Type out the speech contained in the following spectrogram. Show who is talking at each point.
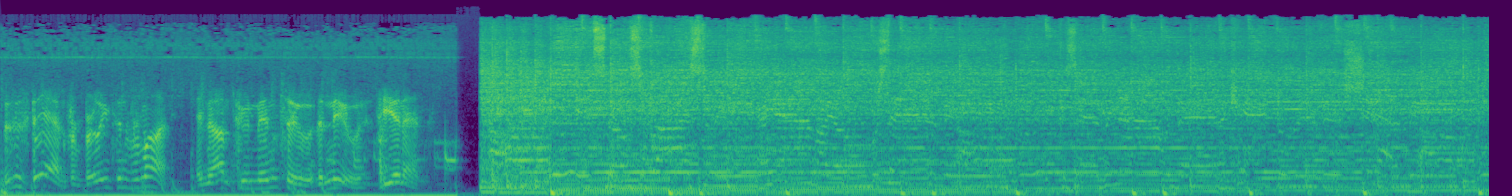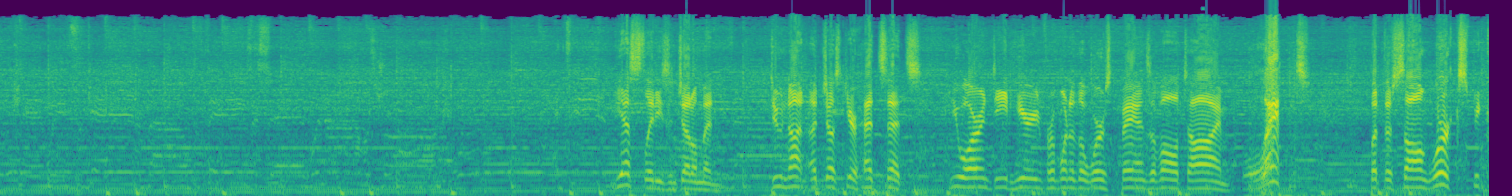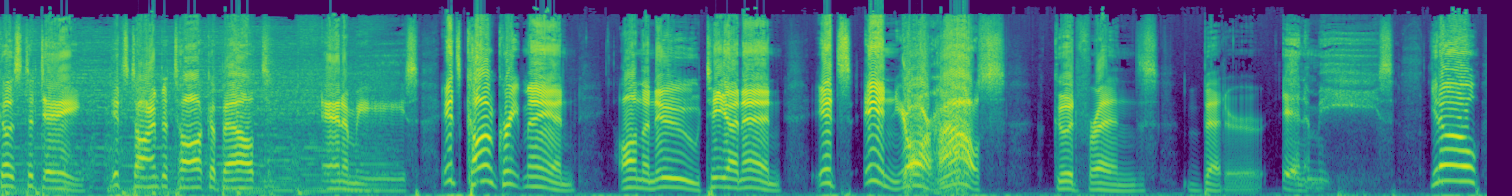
Speaker 1: This is Dan from Burlington, Vermont, and I'm tuned in to the new TNN.
Speaker 2: Yes, ladies and gentlemen, do not adjust your headsets. You are indeed hearing from one of the worst bands of all time. Let! But the song works because today it's time to talk about enemies. It's Concrete Man on the new TNN. It's in your house. Good friends, better enemies. You know,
